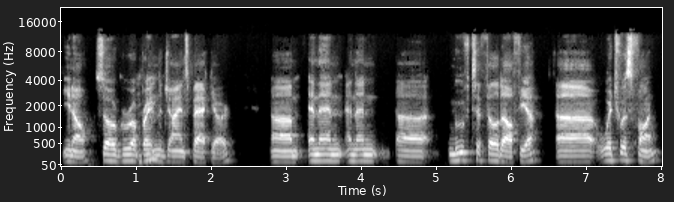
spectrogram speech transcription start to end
you know, so grew up mm-hmm. right in mm-hmm. the Giants' backyard, um, and then and then uh, moved to Philadelphia, uh, which was fun.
